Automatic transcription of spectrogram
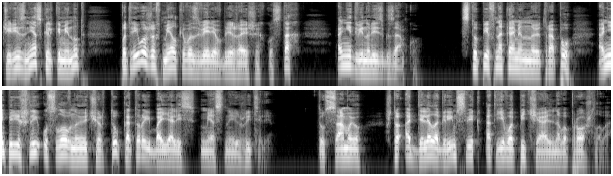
Через несколько минут, потревожив мелкого зверя в ближайших кустах, они двинулись к замку. Ступив на каменную тропу, они перешли условную черту, которой боялись местные жители. Ту самую, что отделяла Гримсвик от его печального прошлого.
